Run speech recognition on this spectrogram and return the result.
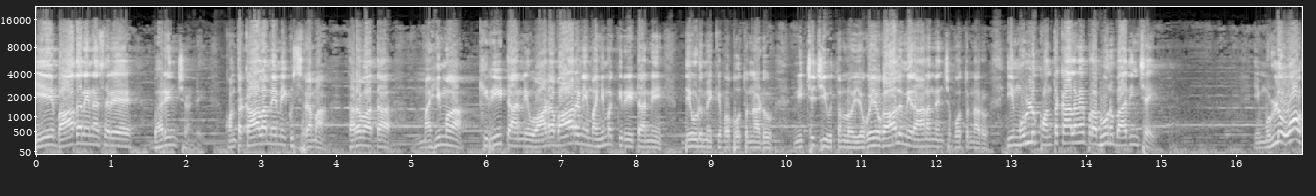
ఏ బాధనైనా సరే భరించండి. కొంతకాలమే మీకు శ్రమ తర్వాత మహిమ కిరీటాన్ని వాడబారని మహిమ కిరీటాన్ని దేవుడు మీకు ఇవ్వబోతున్నాడు. నిత్య జీవితంలో యుగయుగాలు మీరు ఆనందించబోతున్నారు. ఈ ముళ్ళు కొంతకాలమే ప్రభువును బాధించాయి. ఈ ముళ్ళు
